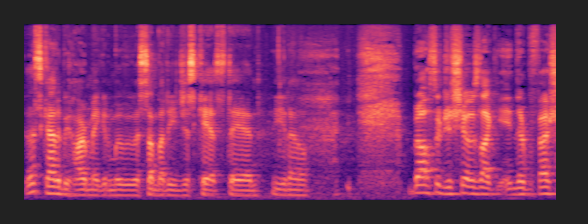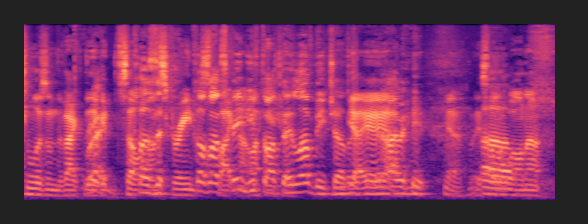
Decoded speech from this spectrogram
That's got to be hard making a movie with somebody you just can't stand, you know. But also just shows like their professionalism, the fact that they could sell on screen. Because on screen you thought they loved each other. Yeah, yeah, yeah. I mean, yeah, they sold it well um, enough.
